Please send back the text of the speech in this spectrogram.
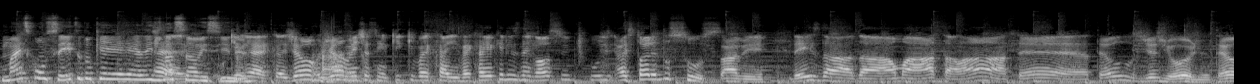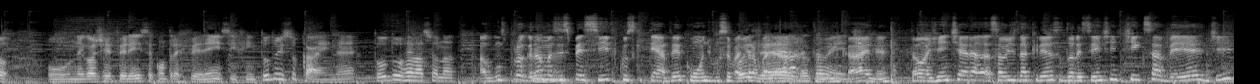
mais conceito do que legislação é, em si, que, né? É, geral, ah, geralmente, assim, o que, que vai cair? Vai cair aqueles negócios, tipo, a história do SUS, sabe? Desde a da Alma Ata lá até, até os dias de hoje, até o o negócio de referência contra referência, enfim, tudo isso cai, né? Tudo relacionado. Alguns programas uhum. específicos que tem a ver com onde você vai pois trabalhar é, também cai, né? Então a gente era a saúde da criança, adolescente, a gente tinha que saber de,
